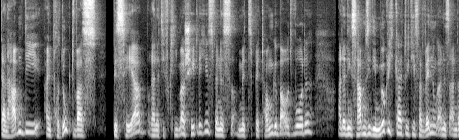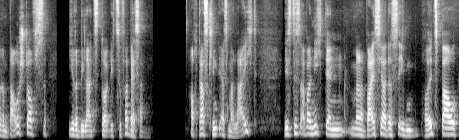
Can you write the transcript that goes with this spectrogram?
Dann haben die ein Produkt, was bisher relativ klimaschädlich ist, wenn es mit Beton gebaut wurde. Allerdings haben sie die Möglichkeit, durch die Verwendung eines anderen Baustoffs ihre Bilanz deutlich zu verbessern. Auch das klingt erstmal leicht, ist es aber nicht, denn man weiß ja, dass eben Holzbau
